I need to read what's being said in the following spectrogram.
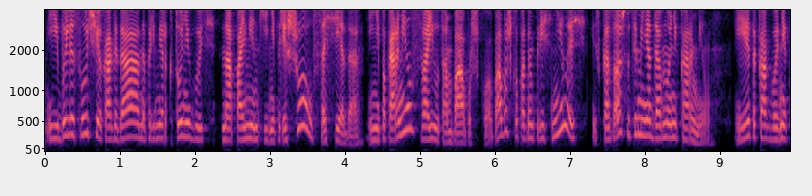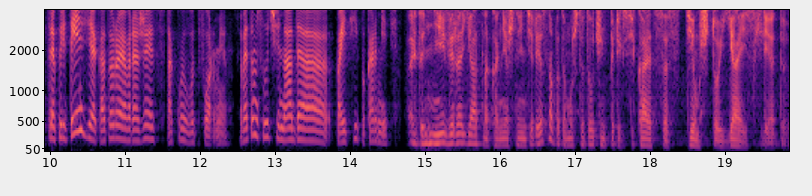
И были случаи, когда, например, кто-нибудь на поминки не пришел соседа и не покормил свою там бабушку, а бабушка потом приснилась и сказала, что ты меня давно не кормил. И это как бы некоторая претензия, которая выражается в такой вот форме. В этом случае надо пойти и покормить. Это невероятно, конечно, интересно, потому что это очень пересекается с тем, что я исследую.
